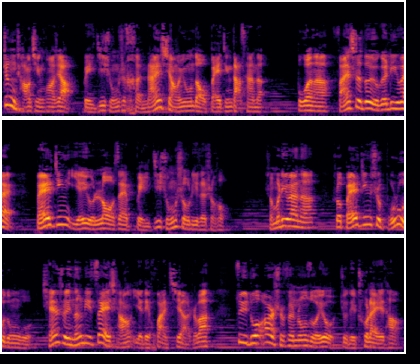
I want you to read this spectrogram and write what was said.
正常情况下，北极熊是很难享用到白鲸大餐的。不过呢，凡事都有个例外，白鲸也有落在北极熊手里的时候。什么例外呢？说白鲸是哺乳动物，潜水能力再强也得换气啊，是吧？最多二十分钟左右就得出来一趟。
